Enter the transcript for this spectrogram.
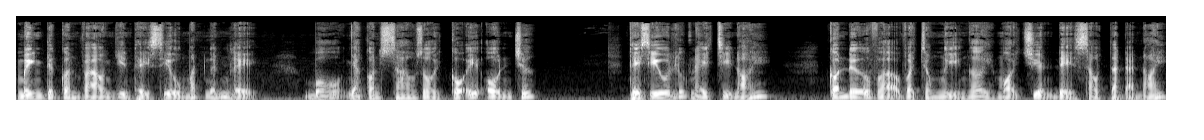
Mình đưa con vào nhìn thầy Diệu mắt ngấn lệ. Bố, nhà con sao rồi, cô ấy ổn chứ? Thầy Diệu lúc này chỉ nói, con đỡ vợ vào trong nghỉ ngơi, mọi chuyện để sau ta đã nói.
